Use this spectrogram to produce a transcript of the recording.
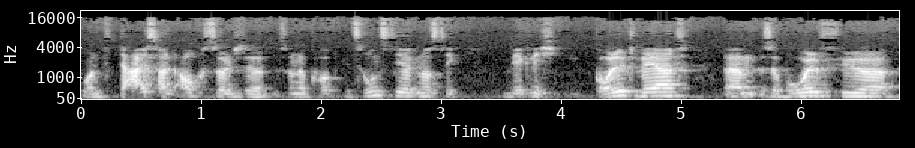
Und da ist halt auch solche, so eine Kognitionsdiagnostik wirklich Gold wert, ähm, sowohl für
